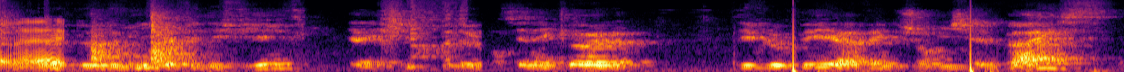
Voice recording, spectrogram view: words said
Euh, de Dominique a fait des filtres, il y a les filtres de l'ancienne école développés avec Jean-Michel Weiss.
